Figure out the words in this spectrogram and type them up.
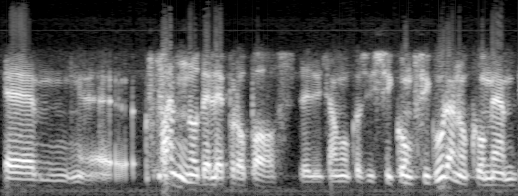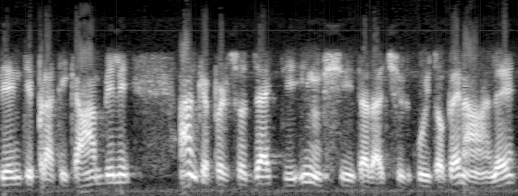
ehm, fanno delle proposte, diciamo così, si configurano come ambienti praticabili anche per soggetti in uscita dal circuito penale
